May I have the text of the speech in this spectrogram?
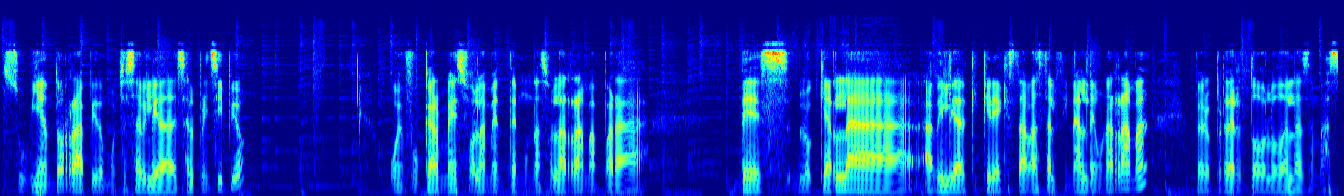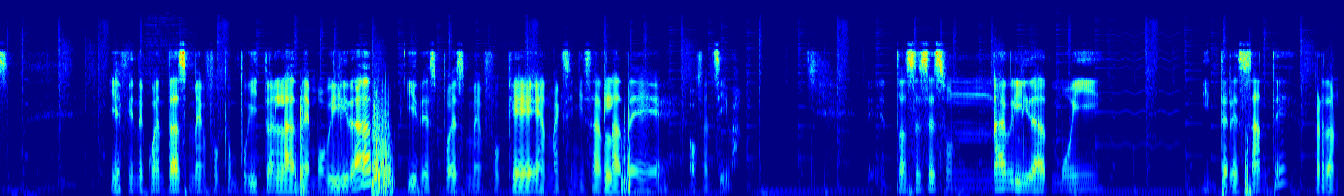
subiendo rápido muchas habilidades al principio o enfocarme solamente en una sola rama para desbloquear la habilidad que quería que estaba hasta el final de una rama, pero perder todo lo de las demás. Y a fin de cuentas me enfoqué un poquito en la de movilidad y después me enfoqué en maximizar la de ofensiva. Entonces es una habilidad muy interesante, perdón,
